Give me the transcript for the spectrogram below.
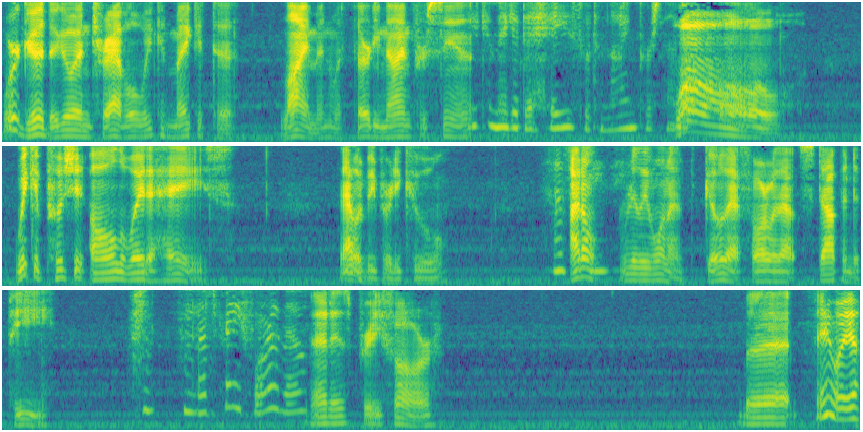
we're good to go ahead and travel. We can make it to Limon with 39%. You can make it to Hays with 9%. Whoa! We could push it all the way to Hays. That would be pretty cool. That's I don't crazy. really want to go that far without stopping to pee. That's pretty far, though. That is pretty far. But anyway, yeah.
